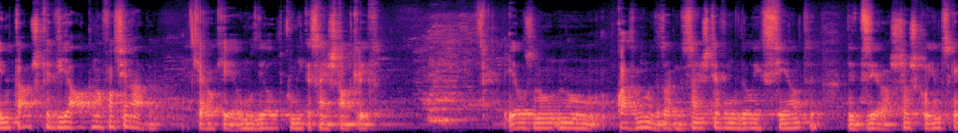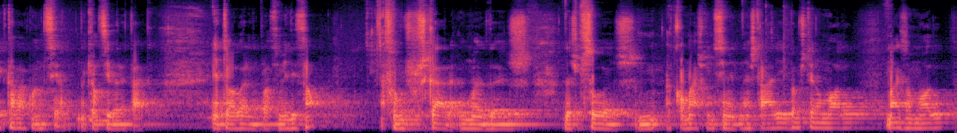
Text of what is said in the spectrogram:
e notámos que havia algo que não funcionava, que era o quê? O modelo de comunicação e gestão de crise. Eles, não, não, quase nenhuma das organizações teve um modelo eficiente de dizer aos seus clientes o que é que estava a acontecer naquele ciberataque. Então, agora na próxima edição, fomos buscar uma das, das pessoas com mais conhecimento nesta área e vamos ter um módulo, mais um módulo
